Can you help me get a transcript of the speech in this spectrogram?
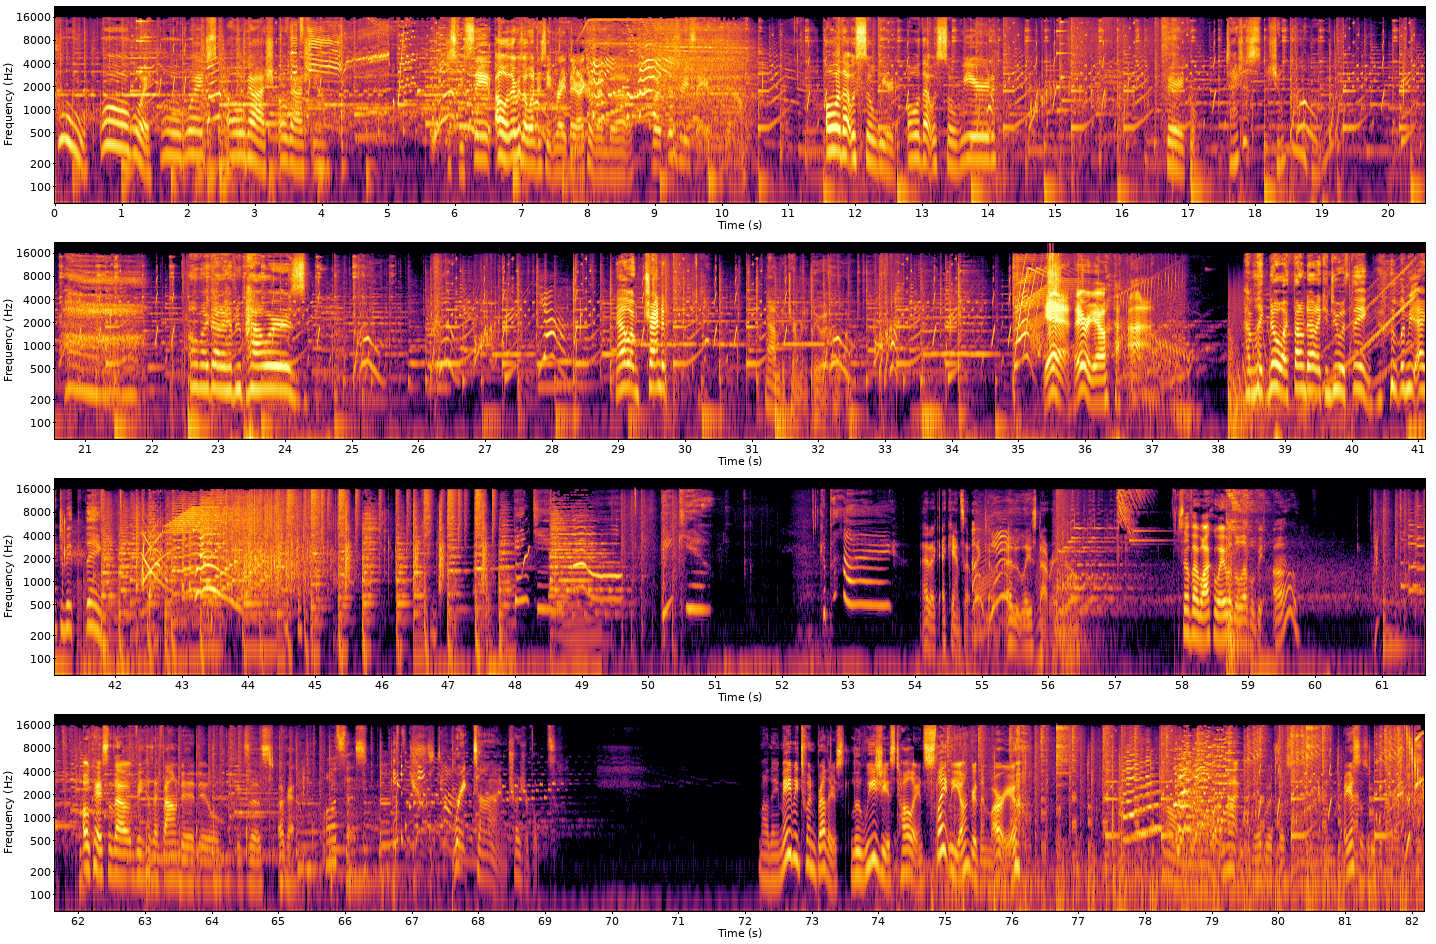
Whew. Oh boy. Oh boy. Just, oh gosh. Oh gosh. You know. Just be safe. Oh, there was a wonder seed right there. I could have ended that. But just to be safe, you know. Oh, that was so weird. Oh, that was so weird. Very cool. Did I just jump on the ball? Oh my god, I have new powers! Now I'm trying to. Now I'm determined to do it. Yeah, there we go. I'm like, no, I found out I can do a thing. Let me activate the thing. Can't sound like Toad. At least not right now. So if I walk away with a level B. Oh. Okay, so that because I found it, it'll exist. Okay. Well, what's this? Break time. Treasure vault. While they may be twin brothers, Luigi is taller and slightly younger than Mario. oh, I'm not good with this one. I guess this would be good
